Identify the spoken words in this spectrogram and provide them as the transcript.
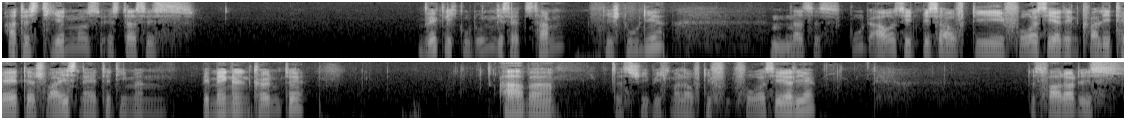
attestieren muss, ist, dass es wirklich gut umgesetzt haben, die Studie. Mhm. Dass es gut aussieht, bis auf die Vorserienqualität der Schweißnähte, die man bemängeln könnte. Aber das schiebe ich mal auf die Vorserie. Das Fahrrad ist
